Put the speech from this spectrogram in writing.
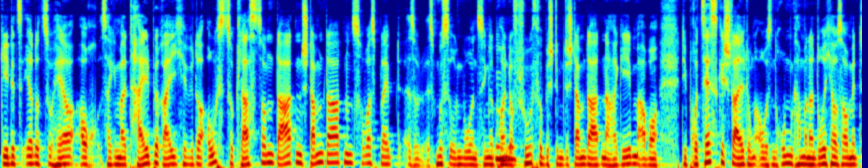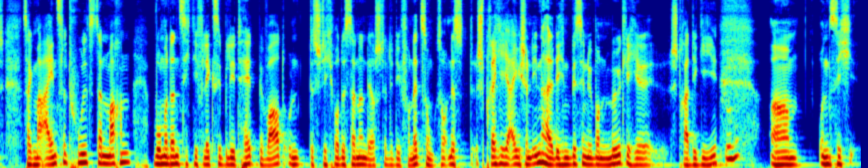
geht jetzt eher dazu her, auch, sage ich mal, Teilbereiche wieder auszuklustern, Daten, Stammdaten und sowas bleibt, also es muss irgendwo ein Single Point mhm. of Truth für bestimmte Stammdaten nachher geben, aber die Prozessgestaltung außenrum kann man dann durchaus auch mit, sag ich mal, Einzeltools dann machen, wo man dann sich die Flexibilität bewahrt und das Stichwort ist dann an der Stelle die Vernetzung. So, und das spreche ich eigentlich schon inhaltlich ein bisschen über eine mögliche Strategie. Mhm. Ähm, und sich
